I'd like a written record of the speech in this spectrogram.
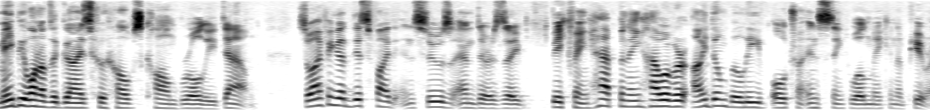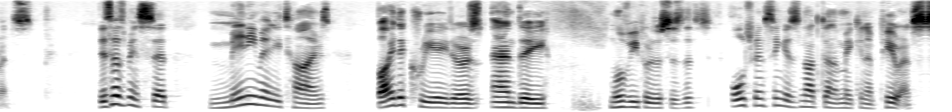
maybe one of the guys who helps calm Broly down. So I think that this fight ensues and there's a big thing happening. However, I don't believe Ultra Instinct will make an appearance. This has been said many, many times by the creators and the movie producers that Ultra Instinct is not going to make an appearance.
